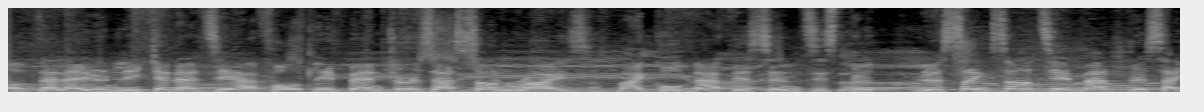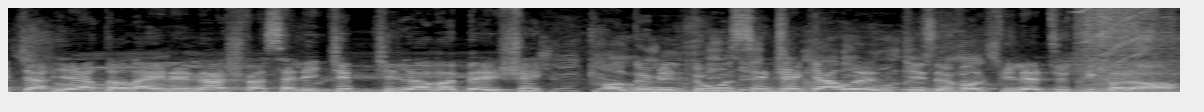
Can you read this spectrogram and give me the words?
À la une, les Canadiens affrontent les Panthers à Sunrise. Michael Matheson dispute le 500e match de sa carrière dans la LNH face à l'équipe qui l'a repêché en 2012. C'est Jake Allen qui est devant le filet du tricolore.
